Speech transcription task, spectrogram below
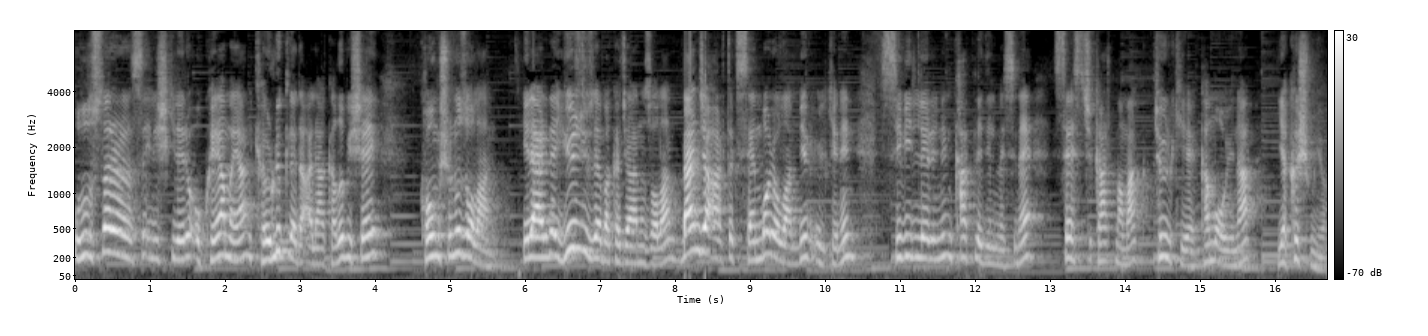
uluslararası ilişkileri okuyamayan körlükle de alakalı bir şey. Komşunuz olan, ileride yüz yüze bakacağınız olan, bence artık sembol olan bir ülkenin sivillerinin katledilmesine ses çıkartmamak Türkiye kamuoyuna yakışmıyor.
